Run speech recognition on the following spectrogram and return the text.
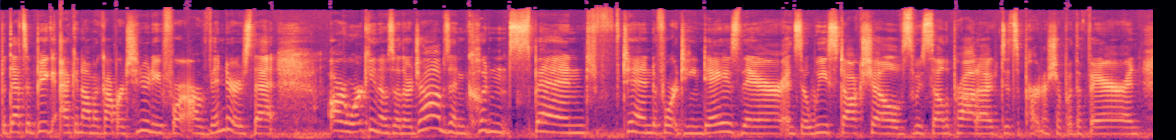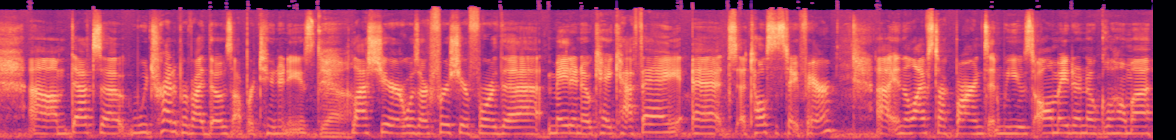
but that's a big economic opportunity for our vendors that are working those other jobs and couldn't spend 10 to 14 days there. And so we stock shelves, we sell the product. It's a partnership with the fair, and um, that's a, we try to provide those opportunities. Yeah. Last year was our first year for the Made in OK Cafe at a Tulsa State Fair uh, in the livestock barns, and we used all Made in Oklahoma.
